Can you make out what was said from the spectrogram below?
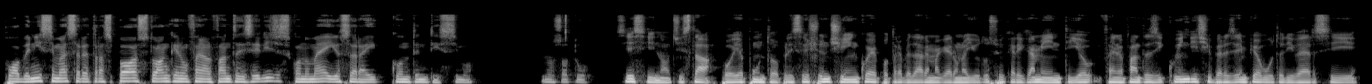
può benissimo essere trasposto anche in un Final Fantasy XVI, secondo me io sarei contentissimo. Non so tu. Sì, sì, no, ci sta. Poi appunto PlayStation 5 potrebbe dare magari un aiuto sui caricamenti. Io Final Fantasy XV, per esempio, ho avuto diversi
